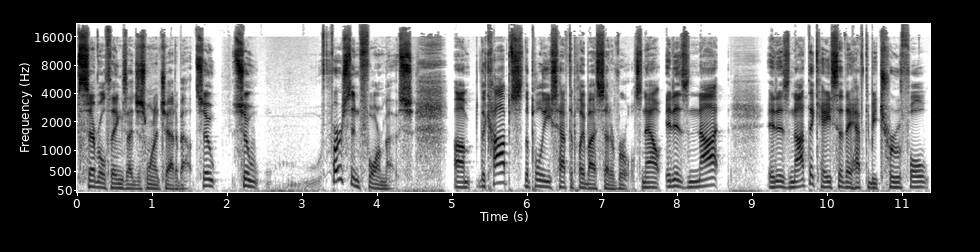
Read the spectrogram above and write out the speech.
several things I just want to chat about. So, so first and foremost, um, the cops, the police have to play by a set of rules. Now, it is not it is not the case that they have to be truthful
